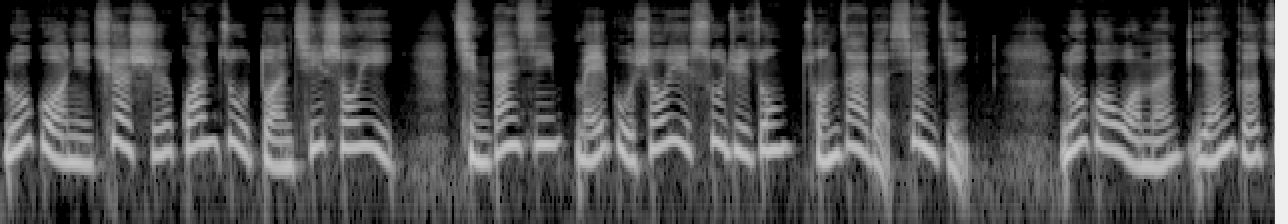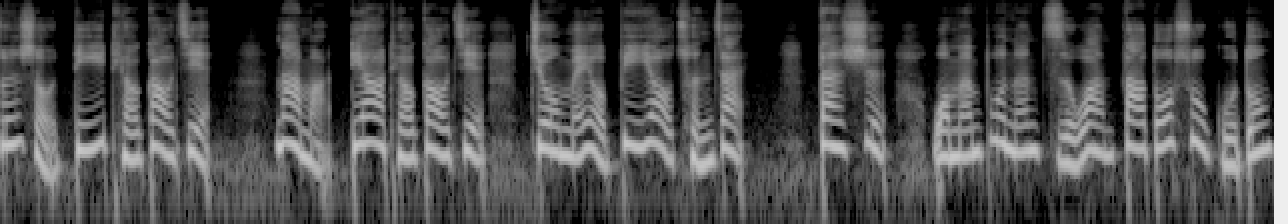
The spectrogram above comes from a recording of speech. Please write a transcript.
如果你确实关注短期收益，请担心美股收益数据中存在的陷阱。如果我们严格遵守第一条告诫，那么第二条告诫就没有必要存在。但是，我们不能指望大多数股东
